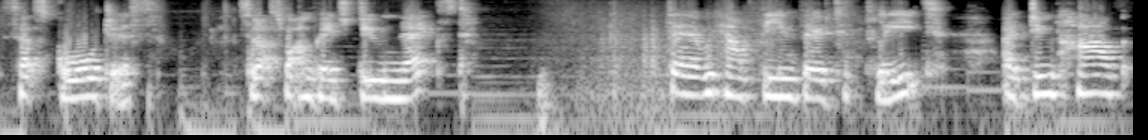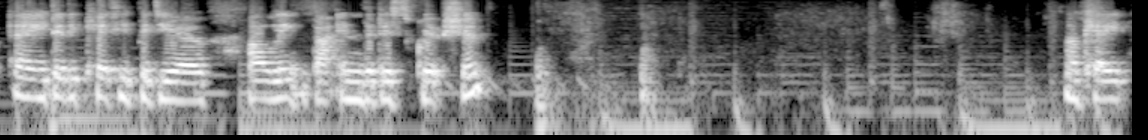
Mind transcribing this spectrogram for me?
So that's gorgeous. So that's what I'm going to do next. There we have the inverted pleat. I do have a dedicated video. I'll link that in the description. Okay,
